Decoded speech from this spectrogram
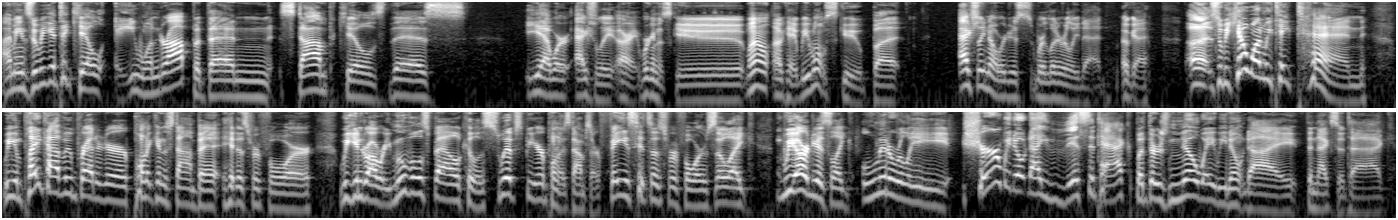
I mean, so we get to kill a one drop, but then stomp kills this. Yeah, we're actually all right. We're gonna scoop. Well, okay, we won't scoop, but actually, no, we're just we're literally dead. Okay, Uh, so we kill one, we take 10. We can play Kavu Predator, opponent can stomp it, hit us for 4. We can draw a removal spell, kill a Swift Spear, opponent stomps our face, hits us for 4. So, like, we are just, like, literally sure we don't die this attack, but there's no way we don't die the next attack.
